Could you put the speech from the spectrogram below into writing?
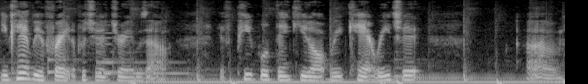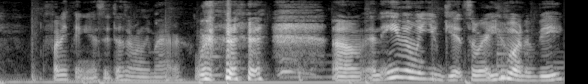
you can't be afraid to put your dreams out. If people think you don't re- can't reach it, um, funny thing is it doesn't really matter. um, and even when you get to where you want to be,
